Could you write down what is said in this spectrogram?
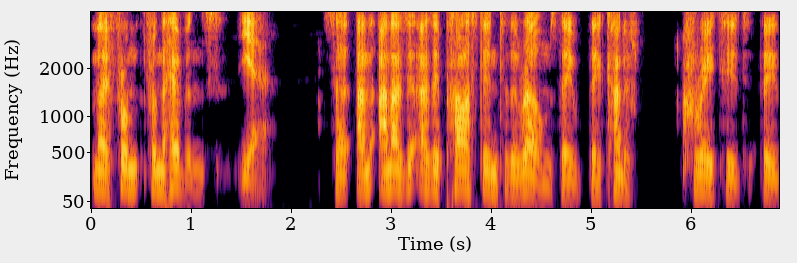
no, from from the heavens. Yeah. So and and as as they passed into the realms, they they kind of created they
